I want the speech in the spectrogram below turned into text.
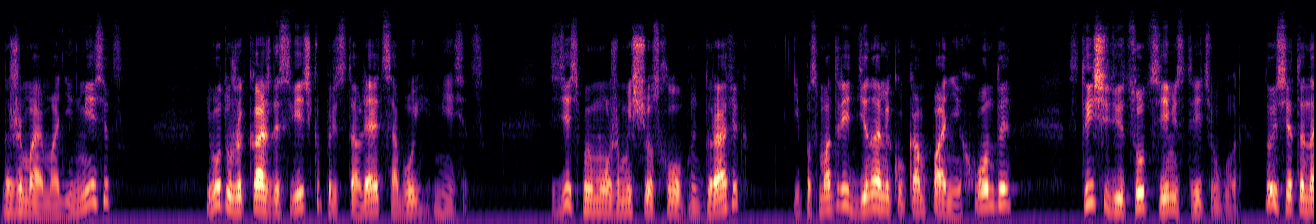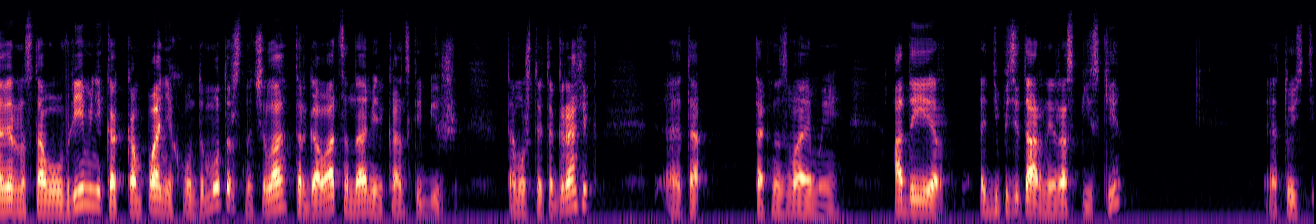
Нажимаем один месяц. И вот уже каждая свечка представляет собой месяц. Здесь мы можем еще схлопнуть график и посмотреть динамику компании Honda с 1973 года. То есть это, наверное, с того времени, как компания Honda Motors начала торговаться на американской бирже. Потому что это график, это так называемые ADR, депозитарные расписки. Э, то есть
